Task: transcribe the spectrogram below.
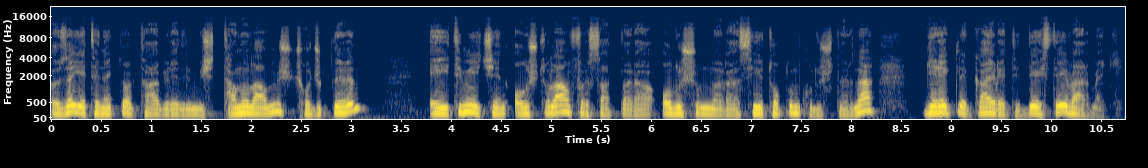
özel yetenekli olarak tabir edilmiş, tanılanmış çocukların eğitimi için oluşturulan fırsatlara, oluşumlara, sivil toplum kuruluşlarına gerekli gayreti, desteği vermek.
